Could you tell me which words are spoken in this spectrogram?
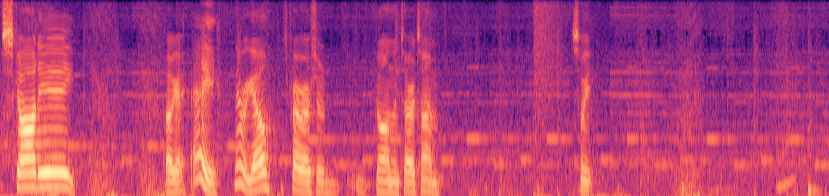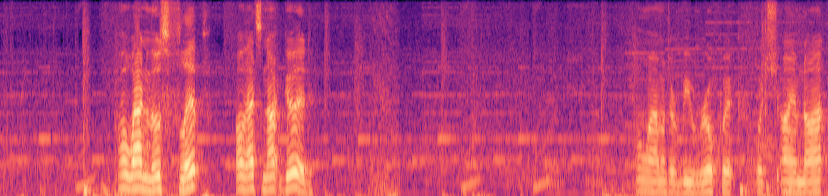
Scotty! Okay, hey, there we go. That's probably where I should have gone the entire time. Sweet. Oh wow, and those flip? Oh, that's not good. Oh wow, I'm going to be real quick, which I am not.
